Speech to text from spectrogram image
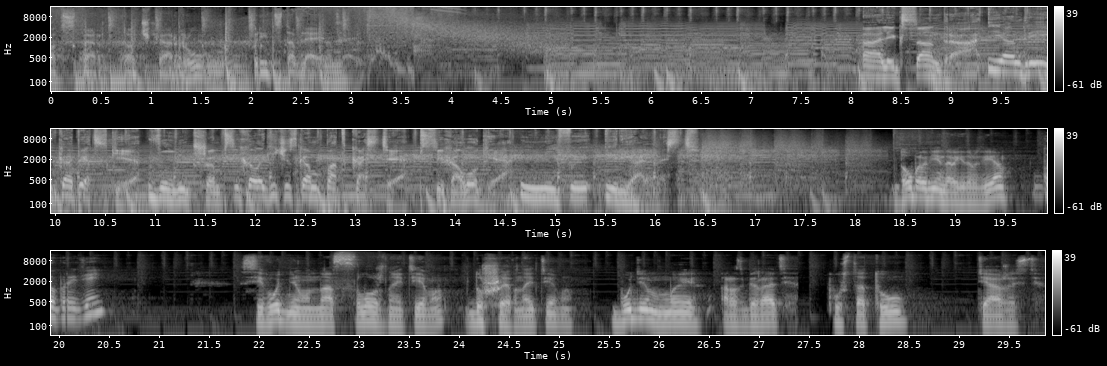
Отстар.ру представляет Александра и Андрей Капецки в лучшем психологическом подкасте «Психология, мифы и реальность». Добрый день, дорогие друзья. Добрый день. Сегодня у нас сложная тема, душевная тема. Будем мы разбирать пустоту, тяжесть,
